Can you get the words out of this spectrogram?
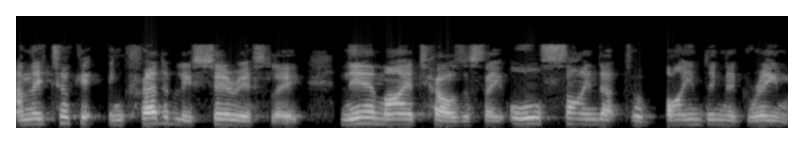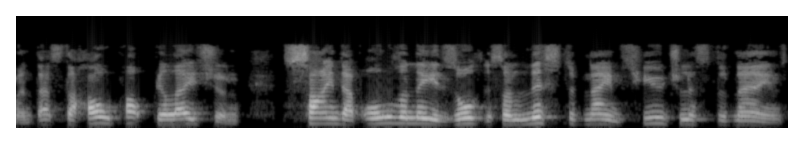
And they took it incredibly seriously. Nehemiah tells us they all signed up to a binding agreement. That's the whole population signed up, all the leaders, all, it's a list of names, huge list of names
